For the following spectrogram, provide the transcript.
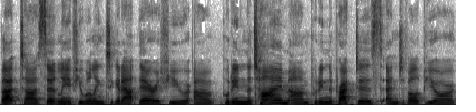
But uh, certainly, if you're willing to get out there, if you uh, put in the time, um, put in the practice, and develop your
